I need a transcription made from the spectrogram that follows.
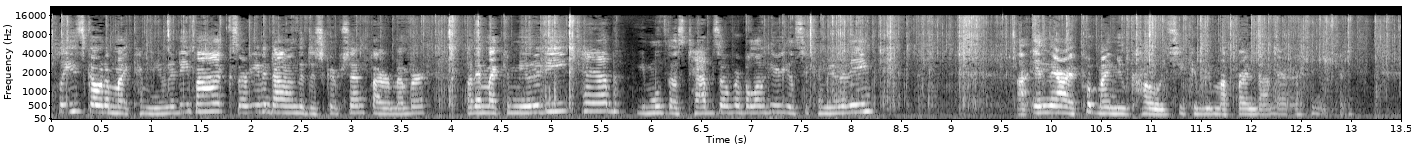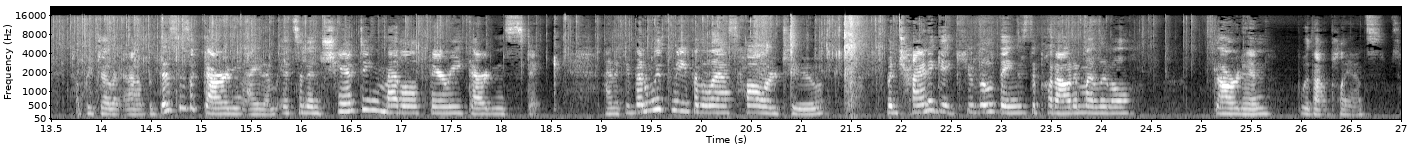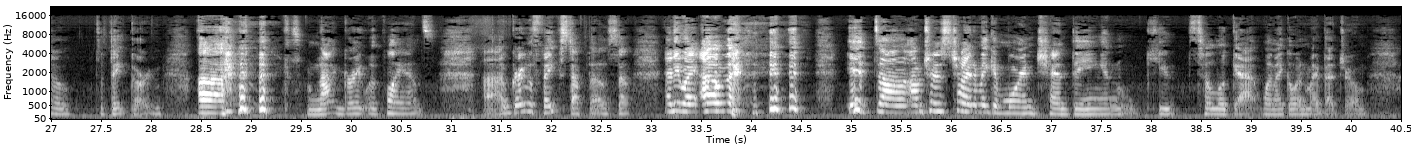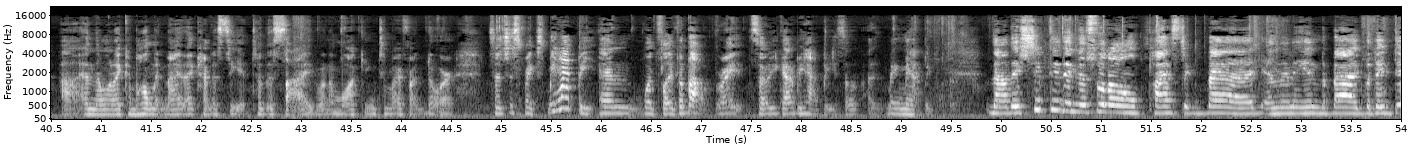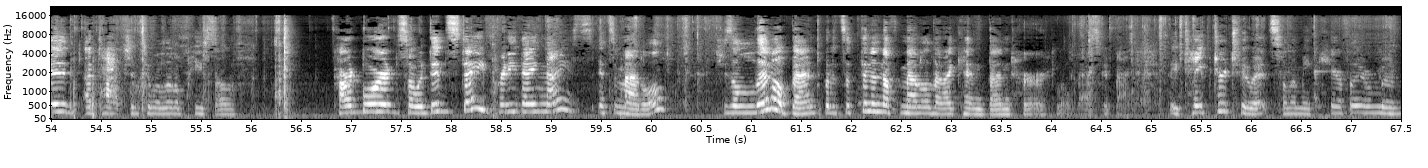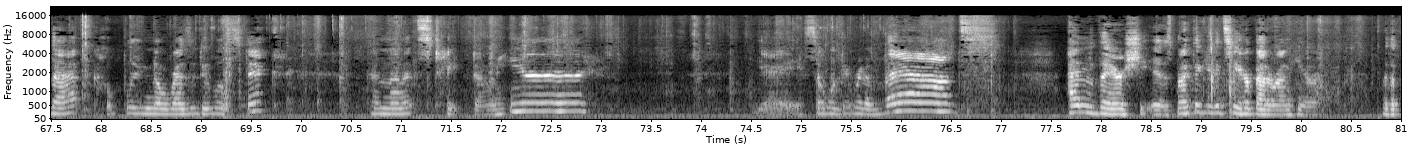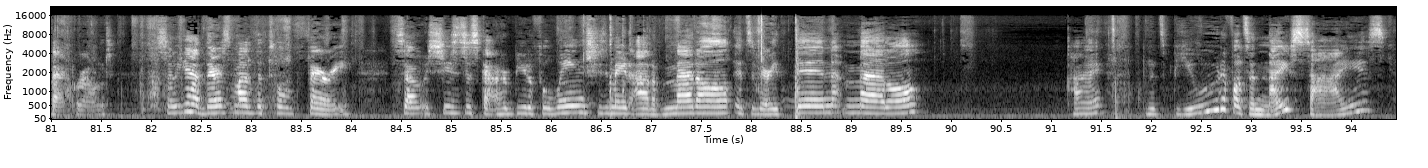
please go to my community box or even down in the description if I remember. But in my community tab, you move those tabs over below here, you'll see community. Uh, in there, I put my new code so you can be my friend on there. Help each other out. But this is a garden item. It's an enchanting metal fairy garden stake. And if you've been with me for the last haul or two, I've been trying to get cute little things to put out in my little garden without plants. So it's a fake garden. Uh, I'm not great with plants. Uh, I'm great with fake stuff though. So anyway, um, it uh, I'm just trying to make it more enchanting and cute to look at when I go in my bedroom. Uh, and then when I come home at night, I kind of see it to the side when I'm walking to my front door. So it just makes me happy. And what's life about, right? So you got to be happy. So it make me happy. Now they shipped it in this little plastic bag and then in the bag, but they did attach it to a little piece of cardboard. So it did stay pretty dang nice. It's metal. She's a little bent, but it's a thin enough metal that I can bend her little basket back. They taped her to it, so let me carefully remove that. Hopefully no residue will stick. And then it's taped down here. Yay. So we'll get rid of that. And there she is. But I think you can see her better on here with a background. So yeah, there's my little fairy. So she's just got her beautiful wings. She's made out of metal. It's a very thin metal okay? But it's beautiful. It's a nice size.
